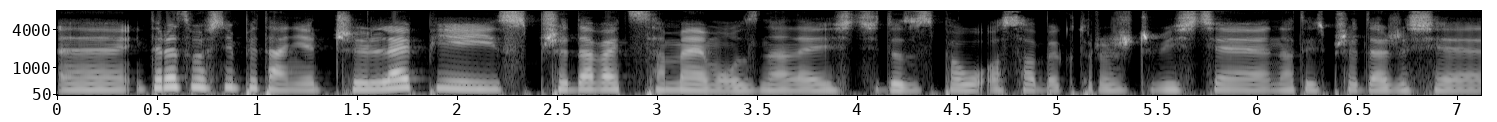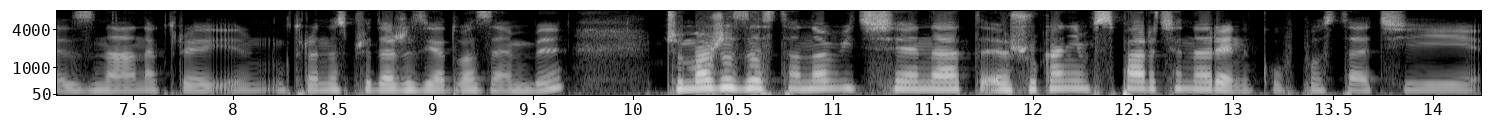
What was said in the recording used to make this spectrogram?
E, I teraz właśnie pytanie, czy lepiej sprzedawać samemu, znaleźć do zespołu osobę, która rzeczywiście na tej sprzedaży się zna, na której, która na sprzedaży zjadła zęby, czy może zastanowić się nad szukaniem wsparcia na rynku w postaci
